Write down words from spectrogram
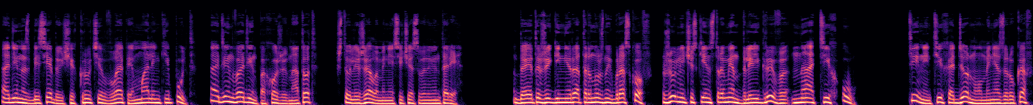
Один из беседующих крутил в лапе маленький пульт, один в один похожий на тот, что лежал у меня сейчас в инвентаре. Да это же генератор нужных бросков, жульнический инструмент для игры в «на-тих-у». Тини тихо дернул меня за рукав,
